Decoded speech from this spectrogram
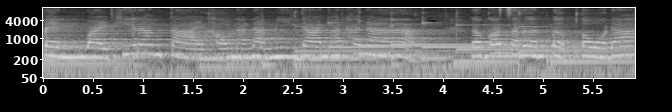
เป็นวัยที่ร่างกายเขานั้นมีการพัฒนา แล้วก็เจริญเติบโตได้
